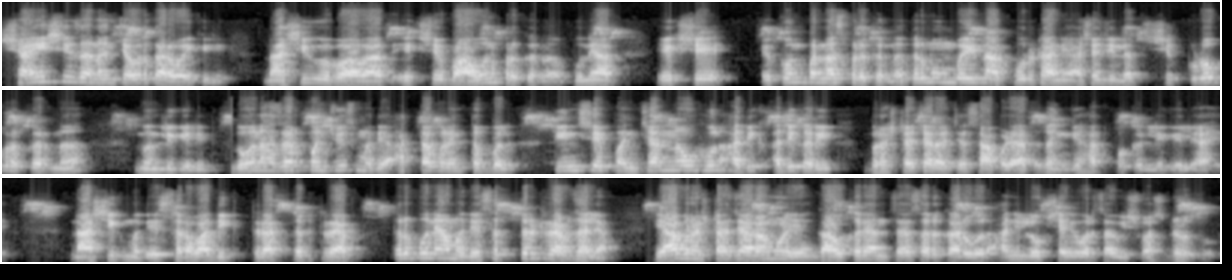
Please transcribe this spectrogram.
शहाऐंशी जणांच्यावर कारवाई केली. नाशिक विभागात एकशे बावन्न प्रकरणं पुण्यात एकशे एकोणपन्नास प्रकरणं तर मुंबई नागपूर ठाणे अशा जिल्ह्यात शेकडो प्रकरणं नोंदली गेली दोन हजार पंचवीसमध्ये आतापर्यंत तब्बल तीनशे पंच्याण्णवहून अधिक अधिकारी भ्रष्टाचाराच्या सापळ्यात रंगेहात पकडले गेले आहेत. नाशिकमध्ये सर्वाधिक त्र्याहत्तर ट्रॅप तर पुण्यामध्ये सत्तर ट्रॅप झाल्या. या भ्रष्टाचारामुळे गावकऱ्यांचा सरकारवर आणि लोकशाहीवरचा विश्वास ढळतो.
